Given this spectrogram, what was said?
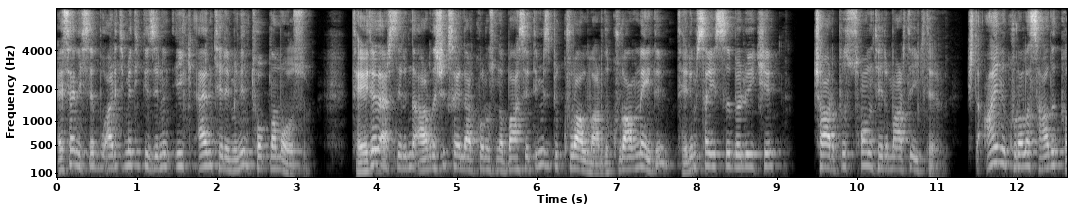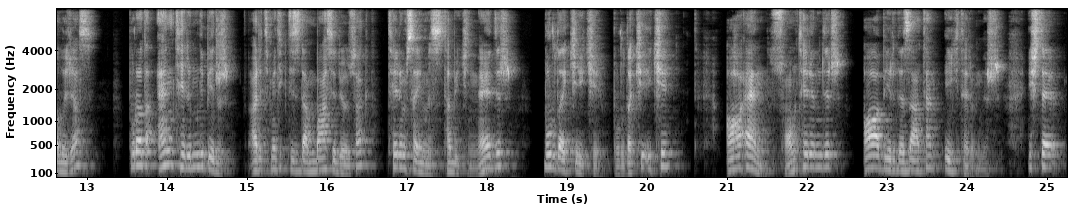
Esen ise bu aritmetik dizinin ilk n teriminin toplamı olsun. TYT derslerinde ardışık sayılar konusunda bahsettiğimiz bir kural vardı. Kural neydi? Terim sayısı bölü 2 çarpı son terim artı ilk terim. İşte aynı kurala sadık kalacağız. Burada n terimli bir aritmetik diziden bahsediyorsak terim sayımız tabii ki nedir? Buradaki 2, buradaki 2. an son terimdir. a1 de zaten ilk terimdir. İşte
